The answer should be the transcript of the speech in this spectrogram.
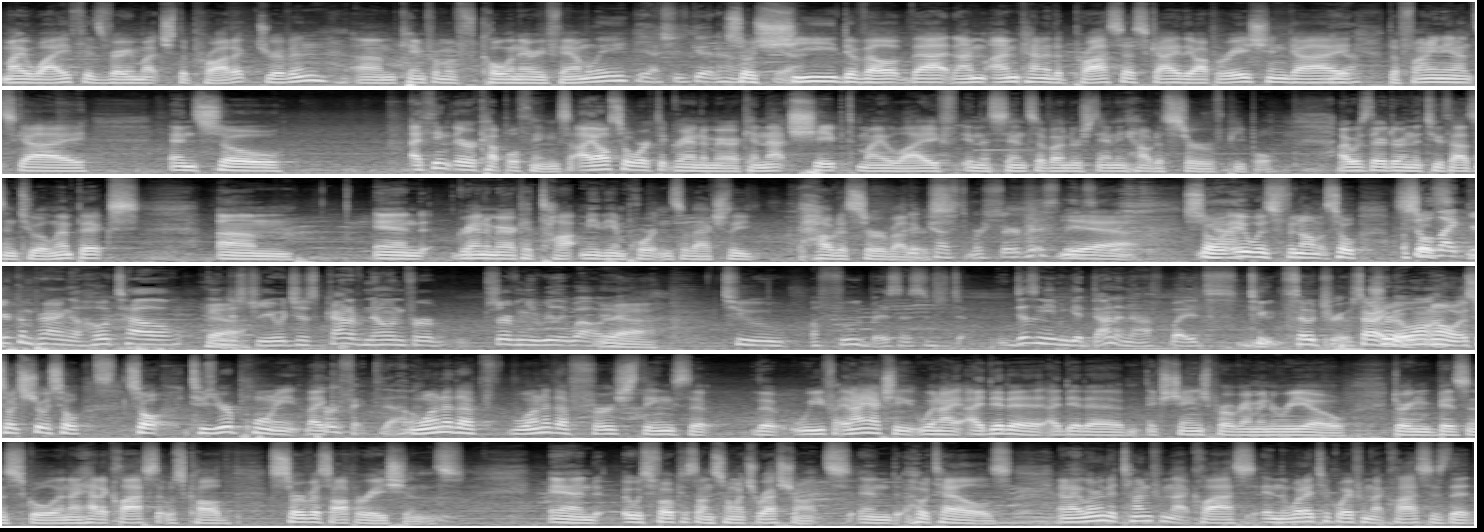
my wife is very much the product driven um, came from a f- culinary family Yeah, she's good. Huh? so Yeah. she developed that and I'm, I'm kind of the process guy the operation guy Yeah. the finance guy and so I think there are a couple things. I also worked at Grand America. That shaped my life in the sense of understanding how to serve people. I was there during the 2002 Olympics, um, and Grand America taught me the importance of actually how to serve good others. customer service. Basically. Yeah. So Yeah. it was phenomenal. So, So, f- like you're comparing a hotel Yeah. industry, which is kind of known for serving you really well, right? yeah. To a food business, it just doesn't even get done enough. But it's dude, so true. Sorry, true. go on. No, so it's true. So, so to your point, like Perfect, though. One of the one of the first things that that we and I actually when I, I did a I did a exchange program in Rio during business school and I had a class that was called service operations. And it was focused on so much restaurants and hotels. And I learned a ton from that class. And what I took away from that class is that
